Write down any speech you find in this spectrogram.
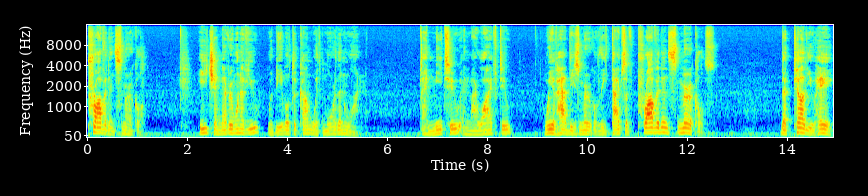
providence miracle, each and every one of you would be able to come with more than one and me too, and my wife too, we have had these miracles, these types of providence miracles that tell you, hey,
